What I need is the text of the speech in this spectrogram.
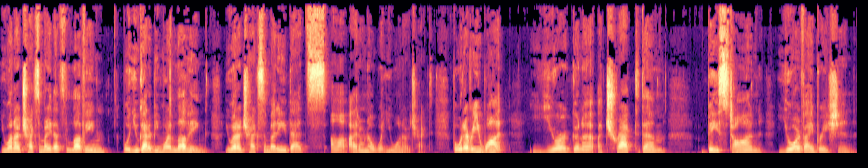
You want to attract somebody that's loving. Well, you got to be more loving. You want to attract somebody that's uh, I don't know what you want to attract, but whatever you want you're going to attract them based on your vibration.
